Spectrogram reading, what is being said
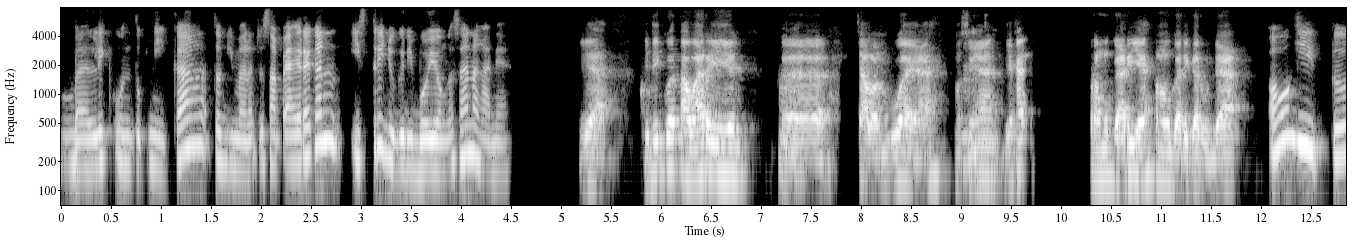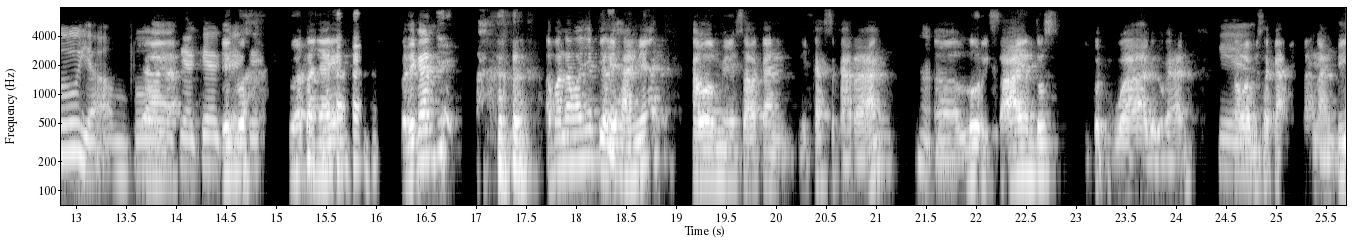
balik untuk nikah atau gimana tuh sampai akhirnya kan istri juga diboyong ke sana kan ya iya jadi gue tawarin ke hmm. calon gue ya maksudnya hmm. dia kan pramugari ya pramugari Garuda oh gitu ya ampun ya, oke oke oke gue tanyain berarti kan apa namanya pilihannya kalau misalkan nikah sekarang -uh. Uh, lu resign terus ikut gua gitu kan Yeah. Kalau misalkan nikah nanti,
